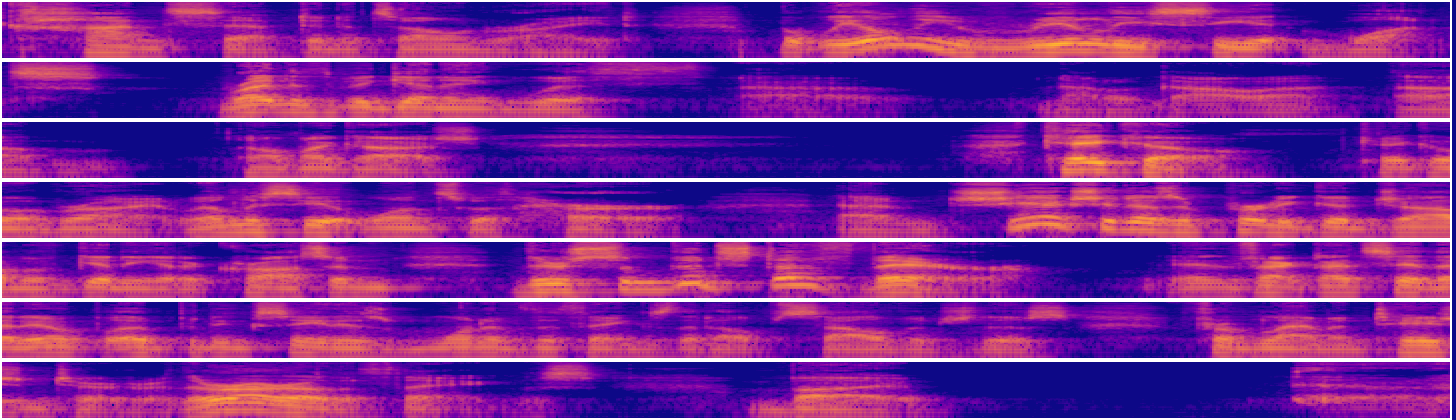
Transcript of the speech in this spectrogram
concept in its own right, but we only really see it once, right at the beginning with uh, not Ogawa. Um, oh my gosh, Keiko, Keiko O'Brien. We only see it once with her, and she actually does a pretty good job of getting it across. And there's some good stuff there. In fact, I'd say that opening scene is one of the things that helps salvage this from lamentation territory. There are other things, but. Uh,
